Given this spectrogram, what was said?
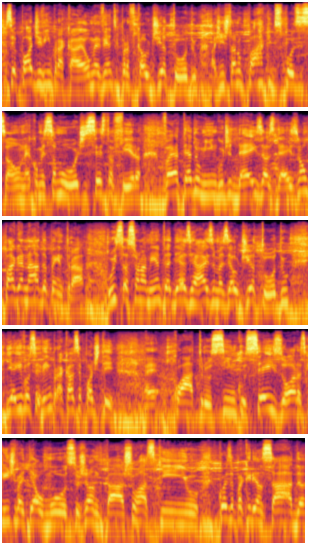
você pode vir para cá, é um evento para ficar o dia todo. A gente está no Parque de Exposição, né? Começamos hoje, sexta-feira, vai até domingo de 10 às 10, não paga nada para entrar. O estacionamento é 10 reais, mas é o dia todo. E aí você vem para cá, você pode ter é, 4, 5, 6 horas que a gente vai ter almoço, jantar, churrasquinho, coisa para criançada,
